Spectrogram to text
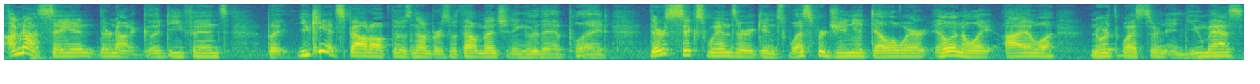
I'm not saying they're not a good defense, but you can't spout off those numbers without mentioning who they have played. Their six wins are against West Virginia, Delaware, Illinois, Iowa, Northwestern, and UMass.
